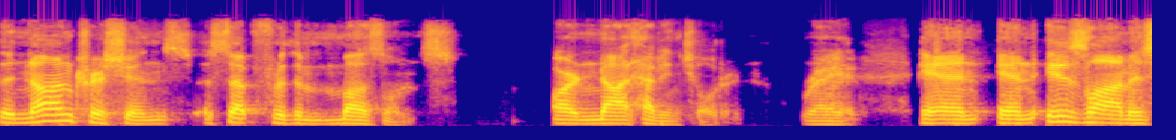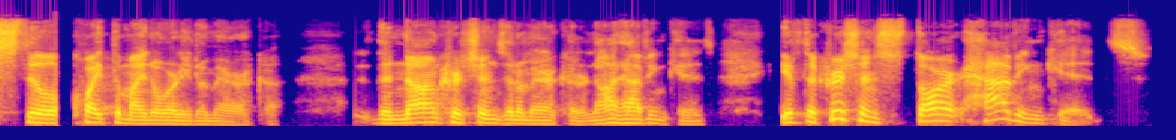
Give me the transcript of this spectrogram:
the non Christians, except for the Muslims, are not having children, right? right? And and Islam is still quite the minority in America. The non Christians in America are not having kids. If the Christians start having kids,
